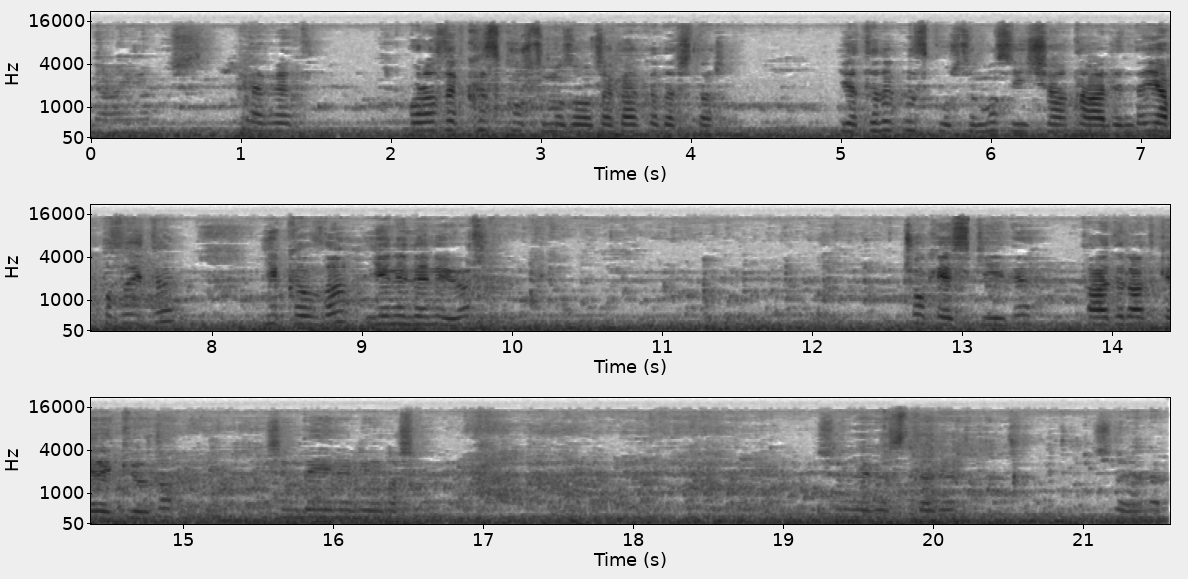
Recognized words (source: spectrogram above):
Bina yapmış. Evet. Orası kız kursumuz olacak arkadaşlar. Yatılı kız kursumuz inşaat halinde yapılıydı. Yıkıldı, yenileniyor. Çok eskiydi. Tadilat gerekiyordu. Şimdi yeniliyorlar. Şöyle göstereyim. Şöyle.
